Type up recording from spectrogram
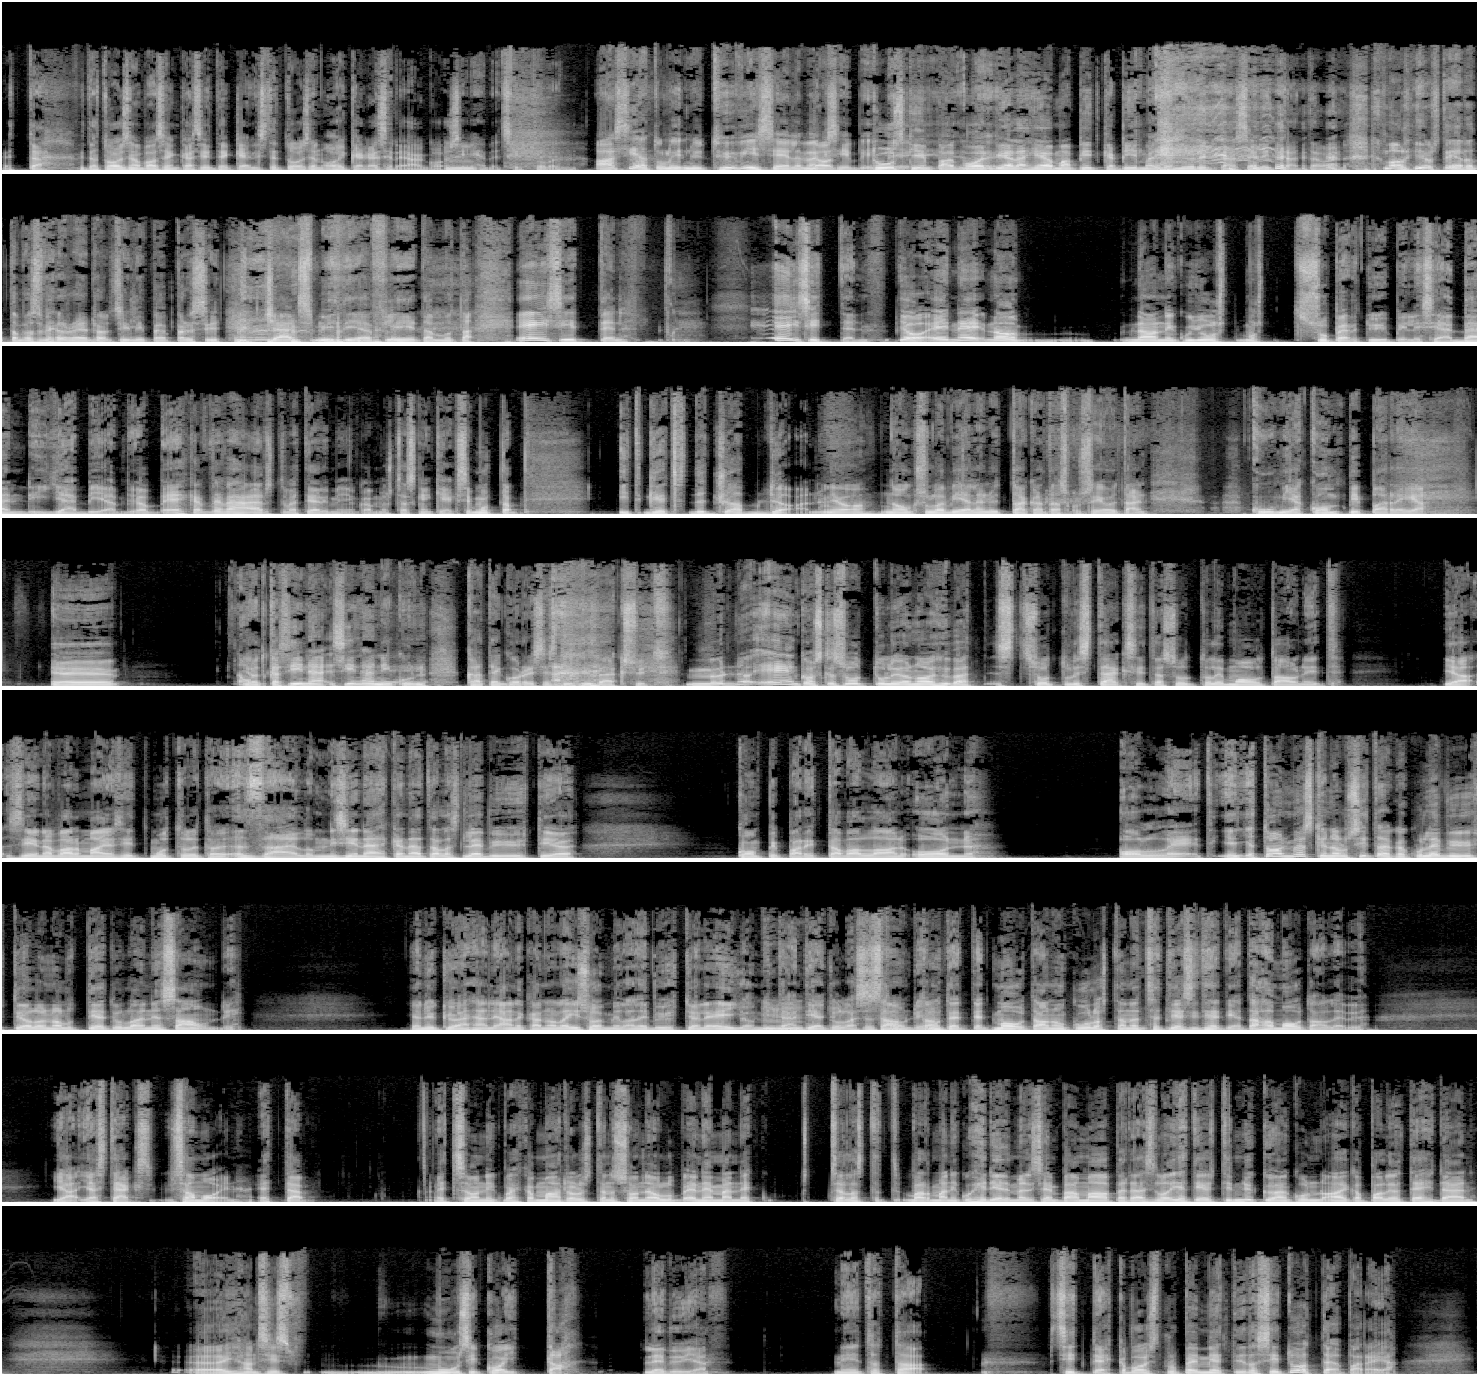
että mitä toisen vasen käsi tekee, niin sitten toisen oikea käsi reagoi mm. siihen. Että tulee... Asia tuli nyt hyvin selväksi. No, tuskinpa. Voin vielä hieman pitkäpiimäisen yrittää selittää tämän. Mä olin just ehdottamassa vielä Red Hot Chili Peppersin, Chad Smithia ja Fleeta, mutta ei sitten. Ei sitten. Joo, ei ne, no, nämä on niinku just musta supertyypillisiä bändin jäbiä. Ehkä vähän ärsyttävä termi, jonka mä äsken keksin, mutta it gets the job done. Joo, no onko sulla vielä nyt takataskussa jotain kuumia komppipareja? Öö, No. jotka sinä, sinä niin kuin kategorisesti hyväksyt? No en, koska sut tuli jo noin hyvät, sut tuli Stacksit ja sut tuli Motownit ja siinä varmaan, ja sitten mut tuli toi Asylum, niin siinä ehkä nämä tällaiset levyyhtiö komppiparit tavallaan on olleet. Ja, ja toi on myöskin ollut sitä aikaa, kun levyyhtiöllä on ollut tietynlainen soundi. Ja nykyään ainakaan olla isoimmilla levyyhtiöillä ei ole mitään mm. tietynlaista soundia, mutta et, et Motown on kuulostanut, että sä tiesit heti, että aha, Motown-levy ja, ja Stax samoin, että, että se on niin kuin ehkä mahdollistanut, se on ollut enemmän ne, sellaista varmaan niin kuin hedelmällisempää maaperää silloin. Ja tietysti nykyään, kun aika paljon tehdään äh, ihan siis muusikoitta levyjä, niin tota, sitten ehkä voisi rupea miettimään tällaisia tuottajapareja.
